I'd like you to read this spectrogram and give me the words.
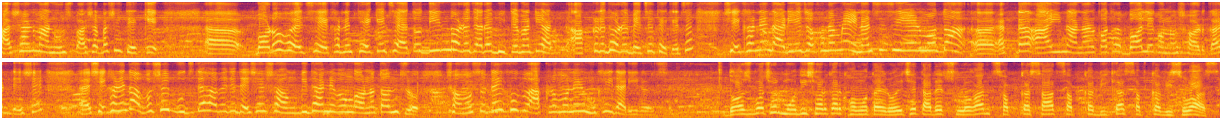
ভাষার মানুষ পাশাপাশি থেকে বড় হয়েছে এখানে থেকেছে এত দিন ধরে যারা ভিটেমাটি আঁকড়ে ধরে বেঁচে থেকেছে সেখানে দাঁড়িয়ে যখন আমরা এনআরসিসি এর মতো একটা আইন আনার কথা বলে কোনো সরকার আহ, সেখানে তো অবশ্যই বুঝতে হবে যে দেশের সংবিধান এবং গণতন্ত্র সমস্তটাই খুব আক্রমণের মুখেই দাঁড়িয়ে রয়েছে। দশ বছর মোদী সরকার ক্ষমতায় রয়েছে, তাদের স্লোগান, সবকা সাথ, সবকা বিকাশ, সবকা বিশ্বাস।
